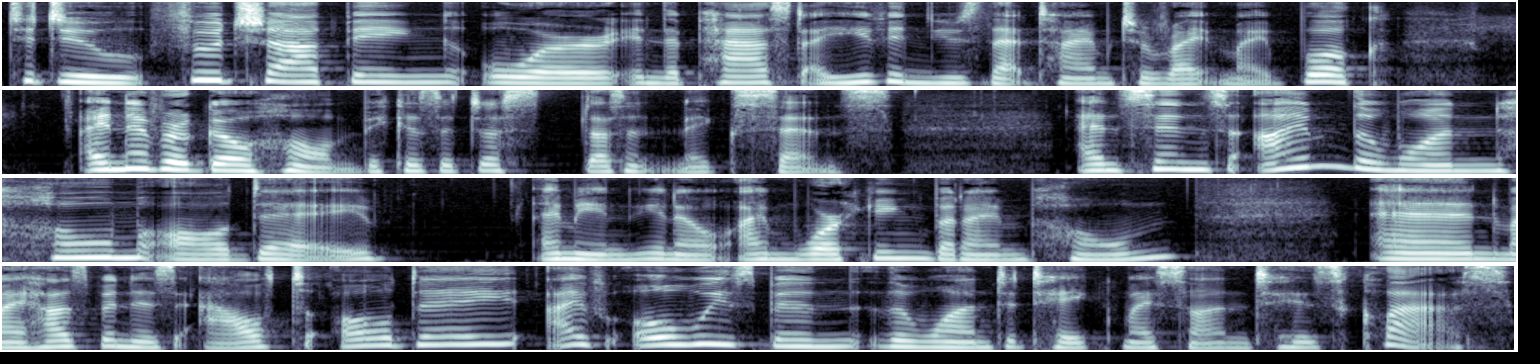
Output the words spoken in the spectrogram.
to do food shopping, or in the past, I even used that time to write my book. I never go home because it just doesn't make sense. And since I'm the one home all day, I mean, you know, I'm working, but I'm home, and my husband is out all day, I've always been the one to take my son to his class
